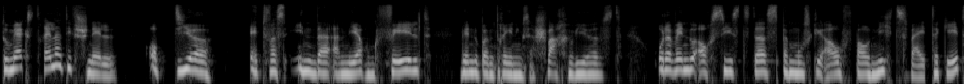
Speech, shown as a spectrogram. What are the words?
Du merkst relativ schnell, ob dir etwas in der Ernährung fehlt, wenn du beim Training sehr schwach wirst oder wenn du auch siehst, dass beim Muskelaufbau nichts weitergeht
